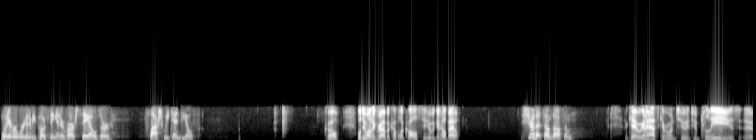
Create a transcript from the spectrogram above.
whatever we're going to be posting any of our sales or flash weekend deals Cool. Well, do you want to grab a couple of calls, see who we can help out? sure that sounds awesome Okay, we're going to ask everyone to to please uh,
